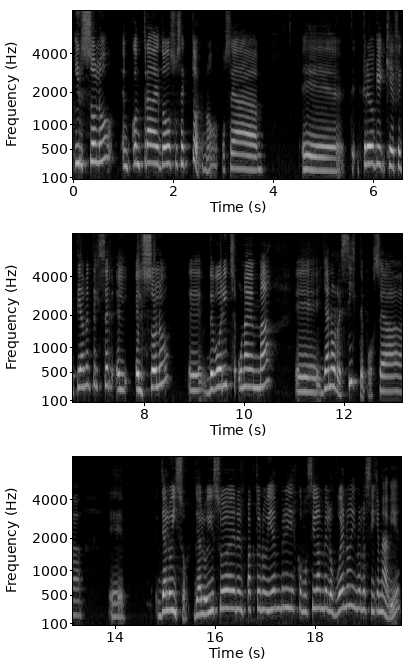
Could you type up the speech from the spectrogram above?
ir solo en contra de todo su sector, ¿no? O sea, eh, creo que, efectivamente el ser el, solo eh, de Boric, una vez más, ya no resiste, o sea, ya lo hizo, ya lo hizo en el pacto de noviembre y es como síganme los buenos y no lo sigue nadie.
